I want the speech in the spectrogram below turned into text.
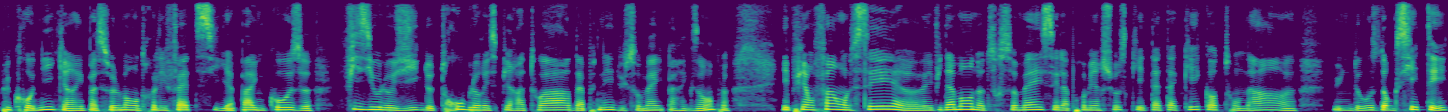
plus chronique, hein, et pas seulement entre les fêtes, s'il n'y a pas une cause physiologique de troubles respiratoires, d'apnée du sommeil, par exemple. Et puis enfin, on le sait, évidemment, notre sommeil, c'est la première chose qui est attaquée quand on a une dose d'anxiété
